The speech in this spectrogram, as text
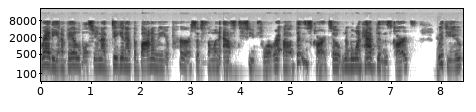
ready and available so you're not digging at the bottom of your purse if someone asks you for a business card. So, number one, have business cards with you,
